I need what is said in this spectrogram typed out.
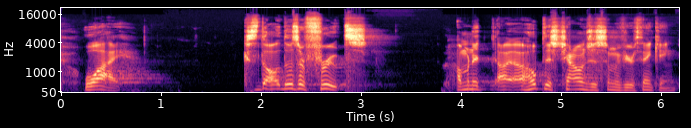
Why? Those are fruits. I'm gonna. I hope this challenges some of your thinking.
